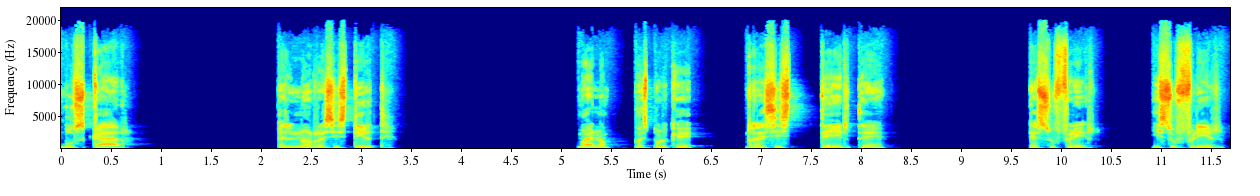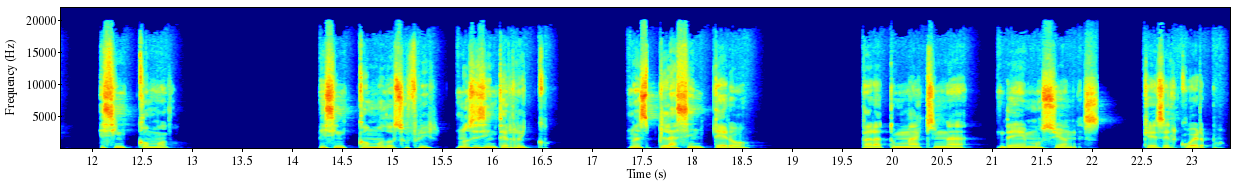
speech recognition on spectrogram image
buscar el no resistirte? Bueno, pues porque resistirte es sufrir y sufrir es incómodo. Es incómodo sufrir no se siente rico, no es placentero para tu máquina de emociones, que es el cuerpo.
